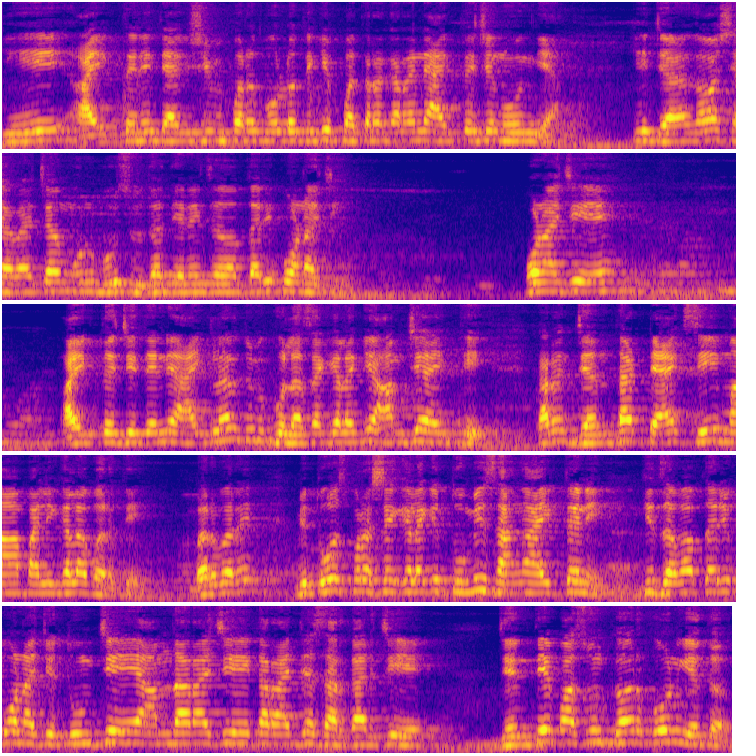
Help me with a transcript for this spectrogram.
की आयुक्तांनी त्या दिवशी मी परत बोललो होते की पत्रकारांनी आयुक्ताची नोंद घ्या. की जळगाव शहराच्या मूलभूत सुविधा देण्याची जबाबदारी कोणाची? कोणाची आहे? आयुक्ताची. त्यांनी ऐकलं ना तुम्ही खुलासा केला की आमचे ऐकते कारण जनता टॅक्स ही महापालिकेला भरते. बरोबर आहे? मी तोच प्रश्न केला की तुम्ही सांगा ऐकताना की जबाबदारी कोणाची? तुमची आहे आमदाराची आहे का राज्य सरकारची आहे? जनतेपासून कर कोण घेतं?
